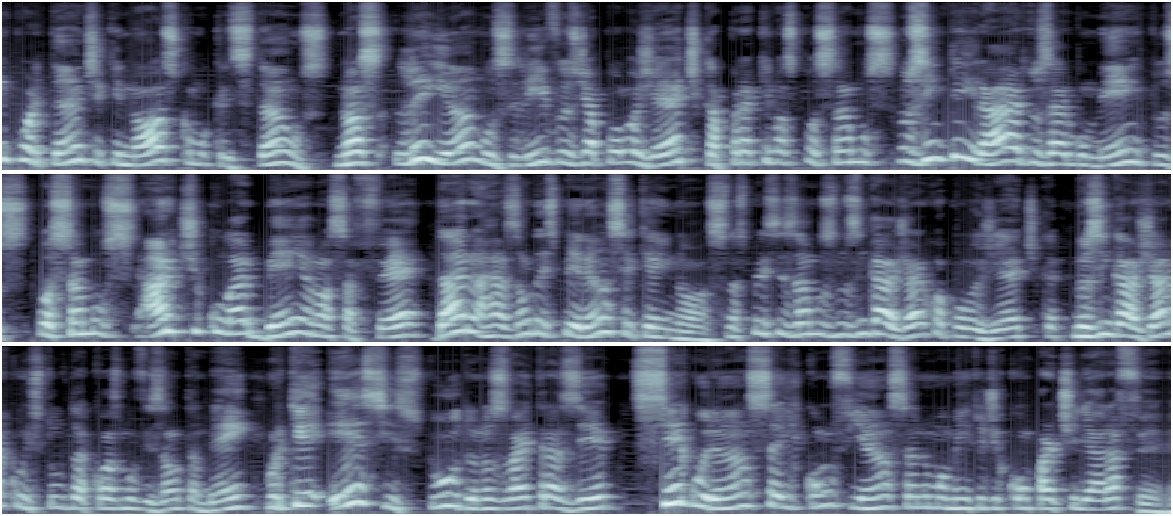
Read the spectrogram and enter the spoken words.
É importante que nós, como cristãos, nós leiamos livros de apologética para que nós possamos nos inteirar dos argumentos, possamos articular bem a nossa fé, dar a razão da esperança que é em nós. Nós precisamos nos engajar com a apologética, nos engajar com o estudo da cosmovisão também, porque esse estudo nos vai trazer segurança e confiança no momento de compartilhar a fé.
